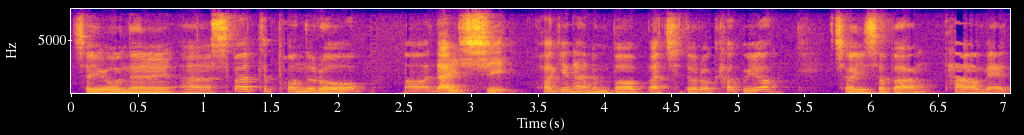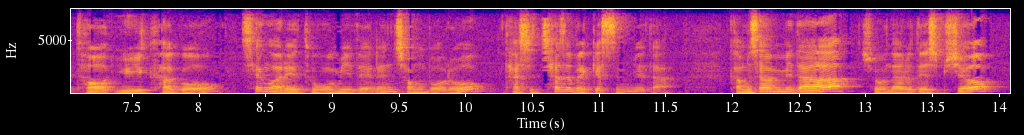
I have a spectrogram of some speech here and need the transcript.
저희 오늘 아, 스마트폰으로 어, 날씨 확인하는 법 마치도록 하고요. 저희 서방 다음에 더 유익하고 생활에 도움이 되는 정보로 다시 찾아뵙겠습니다. 감사합니다. 좋은 하루 되십시오.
